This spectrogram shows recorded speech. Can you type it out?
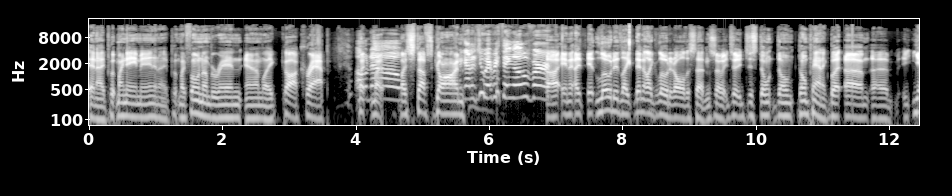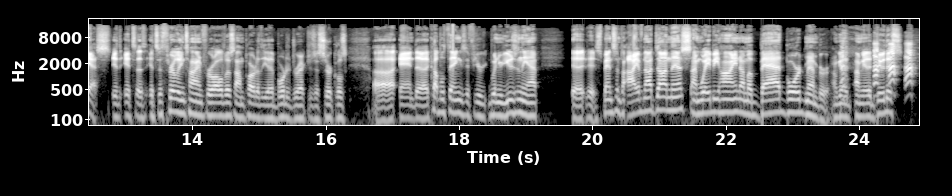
and I put my name in and I put my phone number in, and I'm like, oh crap, Oh, my, my, no. my stuff's gone. I got to do everything over. Uh, and it, it loaded like then it like loaded all of a sudden. So it, ju- just don't don't don't panic. But um, uh, yes, it, it's a it's a thrilling time for all of us. I'm part of the uh, board of directors of Circles, uh, and uh, a couple things. If you're when you're using the app, uh, spend some time. I have not done this. I'm way behind. I'm a bad board member. I'm gonna I'm gonna do this.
